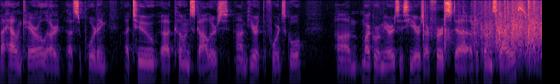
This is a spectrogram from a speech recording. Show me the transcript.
uh, Hal and Carol, are uh, supporting uh, two uh, Cohn scholars um, here at the Ford School. Um, Marco Ramirez is here as our first of the Cohn scholars.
